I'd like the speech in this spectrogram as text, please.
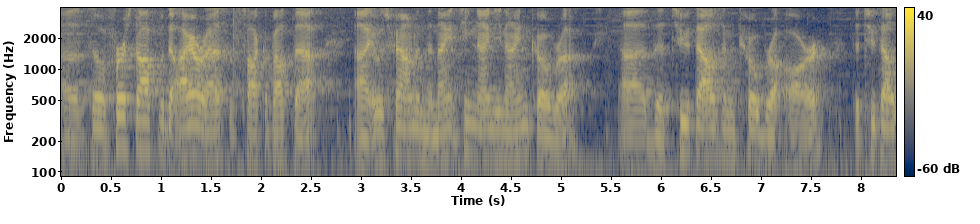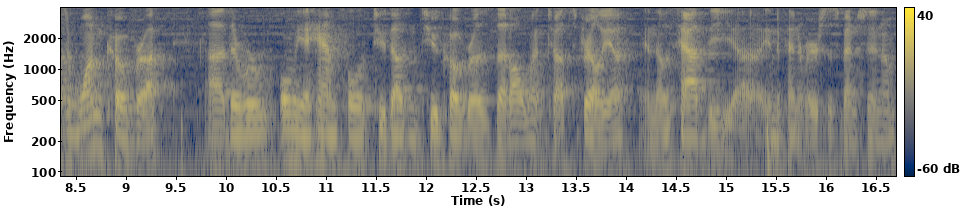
Uh, so first off with the IRS, let's talk about that. Uh, it was found in the 1999 Cobra, uh, the 2000 Cobra R, the 2001 Cobra, uh, there were only a handful of 2002 Cobras that all went to Australia, and those had the uh, independent rear suspension in them.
